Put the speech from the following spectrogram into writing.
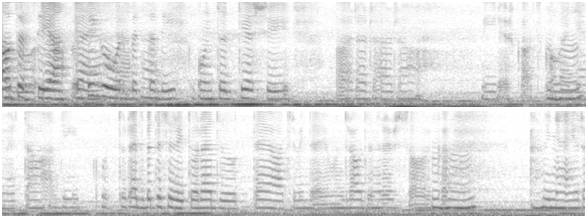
autoritīva figūra, jā, jā, bet jā. tad īsti. Un tad tieši ar, ar, ar, ar vīriešu kārtas mhm. kolēģiem mm -hmm. ir tādi, kur tu redzi, bet es arī to redzu teātrī vidē, jo man draudzene režisori, ka mm -hmm. viņai ir,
